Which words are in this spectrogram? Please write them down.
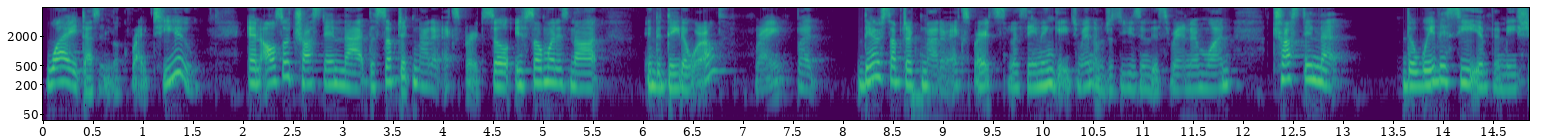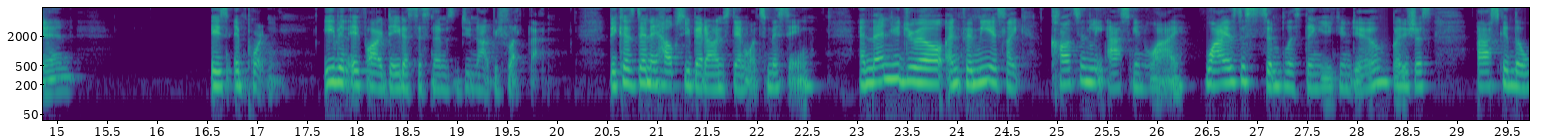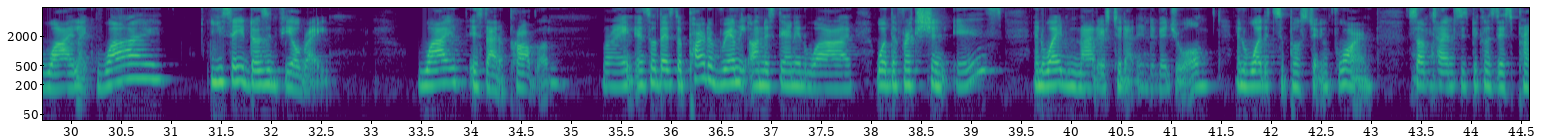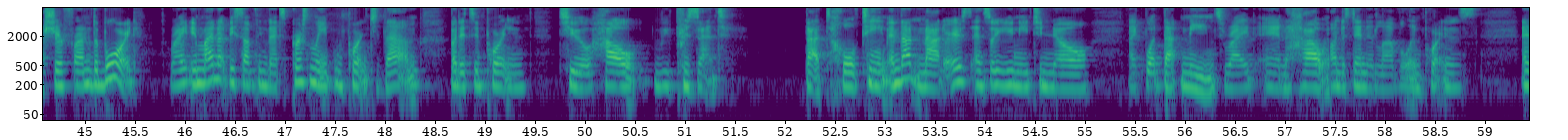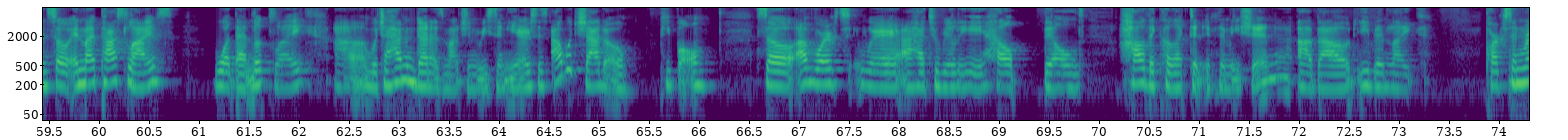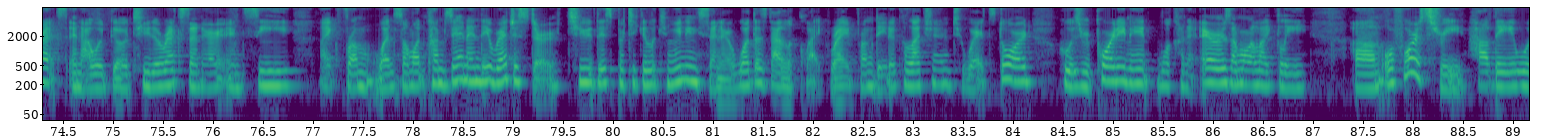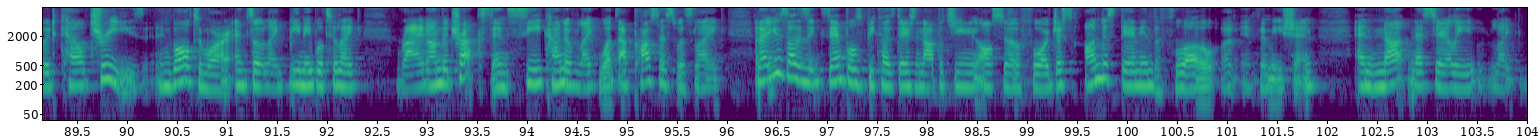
why it doesn't look right to you? And also trust in that the subject matter expert. So if someone is not in the data world, right? But they're subject matter experts, let's say in engagement, I'm just using this random one, trusting that the way they see information is important, even if our data systems do not reflect that, because then it helps you better understand what's missing. And then you drill, and for me, it's like constantly asking why. Why is the simplest thing you can do, but it's just asking the why, like why you say it doesn't feel right. Why is that a problem? Right. And so there's the part of really understanding why, what the friction is and why it matters to that individual and what it's supposed to inform. Sometimes it's because there's pressure from the board, right? It might not be something that's personally important to them, but it's important to how we present that whole team. And that matters. And so you need to know like what that means, right? And how understanding level importance. And so in my past lives, what that looked like, um, which I haven't done as much in recent years, is I would shadow people. So I've worked where I had to really help build how they collected information about even like parks and recs and i would go to the rec center and see like from when someone comes in and they register to this particular community center what does that look like right from data collection to where it's stored who is reporting it what kind of errors are more likely um, or forestry, how they would count trees in Baltimore. And so, like, being able to, like, ride on the trucks and see kind of like what that process was like. And I use that as examples because there's an opportunity also for just understanding the flow of information and not necessarily like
